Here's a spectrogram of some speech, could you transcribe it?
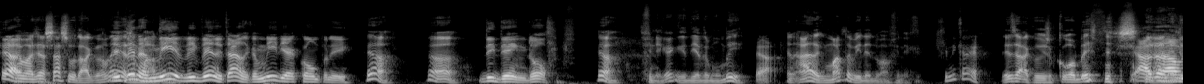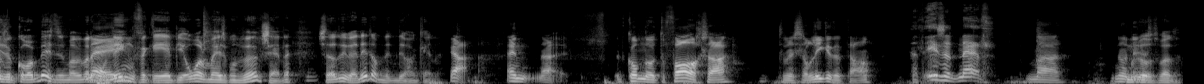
Ja. Maar ja, Sasso daar me- wie ben uiteindelijk een media company? Ja, ja, Die ding, dat. Ja. Dat vind ik ook. Die hebben er bij. Ja, En eigenlijk matten we dit wel, vind ik. vind ik eigenlijk. Dit is eigenlijk onze core business. Ja, dat is een core business. Maar met Nee. een ding verkeer heb je oren mee kon werk zetten. Zodat we dit op dit doen kennen. Ja, en nou, het komt nou toevallig zo. Tenminste, liep het het aan. Dat is het net. Maar, nou, bedoel wat?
